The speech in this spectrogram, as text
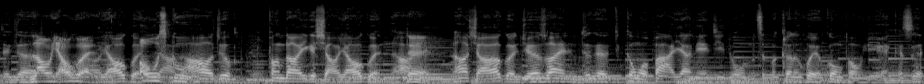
这个老摇滚老摇滚 old school 然后就碰到一个小摇滚哈，对然后小摇滚觉得说，哎，你这个跟我爸一样年纪，我们怎么可能会有共同语言？可是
